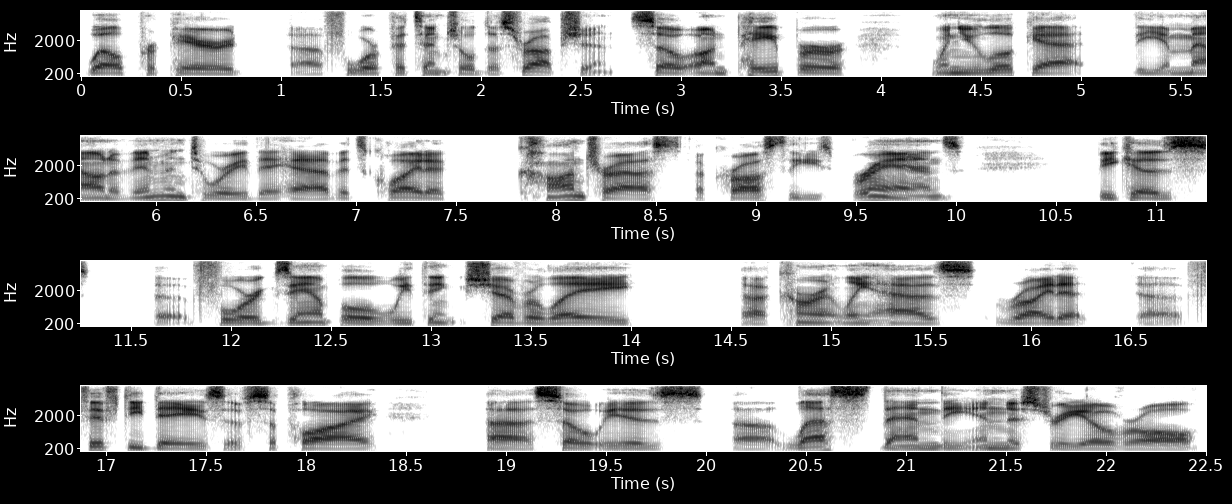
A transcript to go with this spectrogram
well prepared uh, for potential disruption. So on paper, when you look at the amount of inventory they have, it's quite a contrast across these brands because, uh, for example, we think Chevrolet uh, currently has right at uh, 50 days of supply, uh, so is uh, less than the industry overall.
